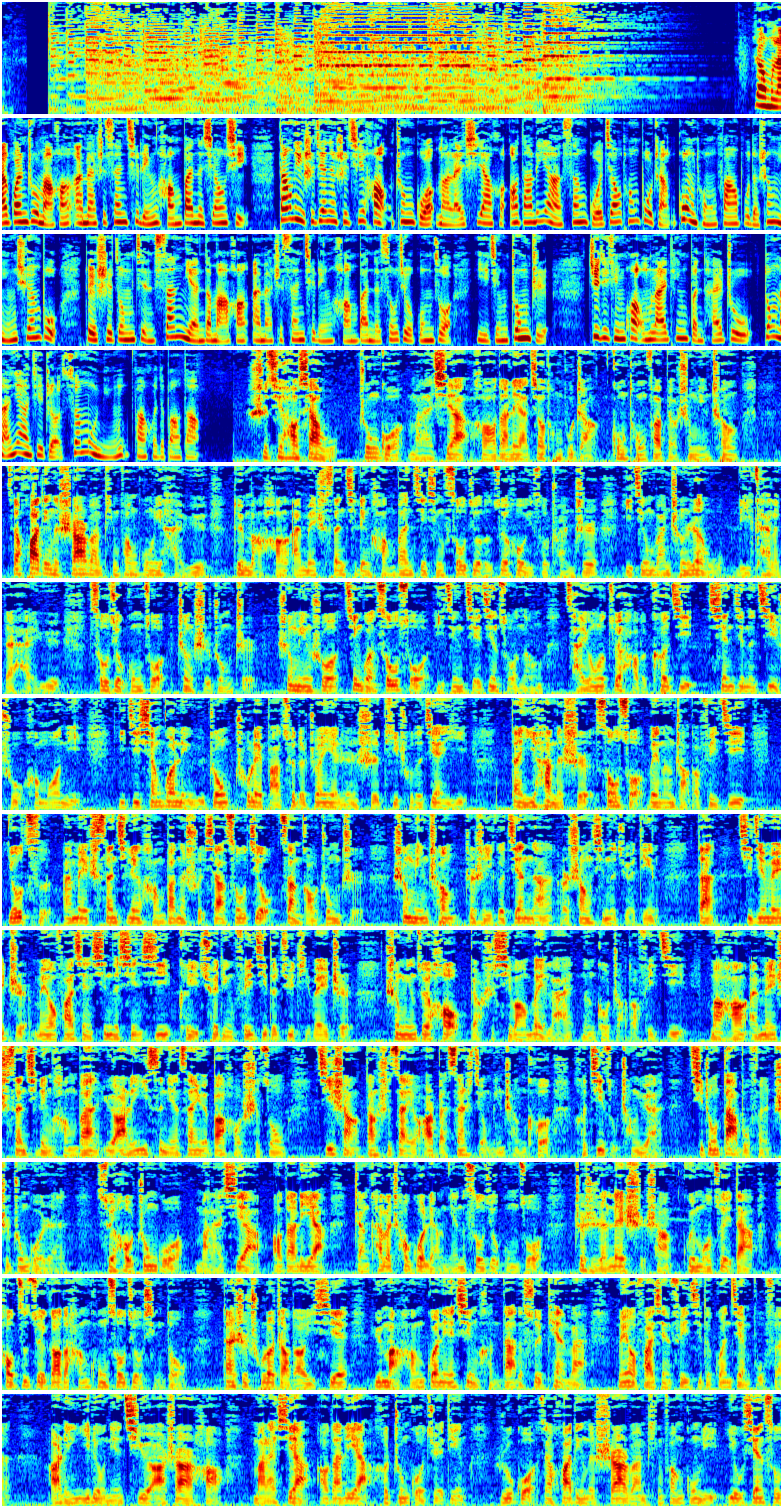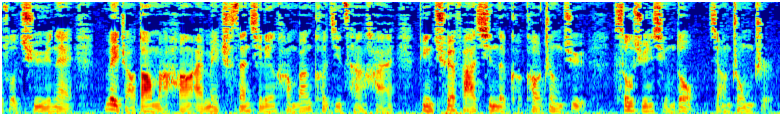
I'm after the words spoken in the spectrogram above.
让我们来关注马航 MH 三七零航班的消息。当地时间的十七号，中国、马来西亚和澳大利亚三国交通部长共同发布的声明宣布，对失踪近三年的马航 MH 三七零航班的搜救工作已经终止。具体情况，我们来听本台驻东南亚记者孙慕宁发回的报道。十七号下午，中国、马来西亚和澳大利亚交通部长共同发表声明称。在划定的十二万平方公里海域对马航 MH 三七零航班进行搜救的最后一艘船只已经完成任务，离开了该海域，搜救工作正式终止。声明说，尽管搜索已经竭尽所能，采用了最好的科技、先进的技术和模拟，以及相关领域中出类拔萃的专业人士提出的建议，但遗憾的是，搜索未能找到飞机。由此，MH 三七零航班的水下搜救暂告终止。声明称，这是一个艰难而伤心的决定，但迄今为止没有发现新的信息可以确定飞机的具体位置。声明最后表示，希望未来能够找到飞机。马航 MH 三七零航班于二零一四年三月八号失踪，机上当时载有二百三十九名乘客和机组成员，其中大部分是中国人。随后，中国、马来西亚、澳大利亚展开了超过两年的搜救工作，这是人类史上规模最大、耗资最高的航空搜救行动。但是，除了找到一些与马航关联性很大的碎片外，没有发现飞机的关键部分。二零一六年七月二十二号，马来西亚、澳大利亚和中国决定，如果在划定的十二万平方公里优先搜索区域内未找到马航 MH 三七零航班客机残骸，并缺乏新的可靠证据，搜寻行动将终止。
